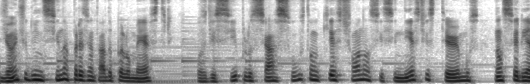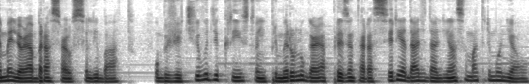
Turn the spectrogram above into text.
Diante do ensino apresentado pelo Mestre, os discípulos se assustam e questionam-se se nestes termos não seria melhor abraçar o celibato. O objetivo de Cristo é, em primeiro lugar, apresentar a seriedade da aliança matrimonial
